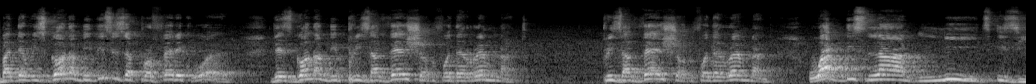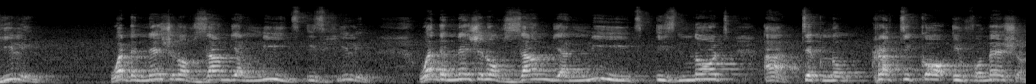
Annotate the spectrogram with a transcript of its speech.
But there is going to be, this is a prophetic word, there's going to be preservation for the remnant. Preservation for the remnant. What this land needs is healing. What the nation of Zambia needs is healing. What the nation of Zambia needs is not uh, technocratical information.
